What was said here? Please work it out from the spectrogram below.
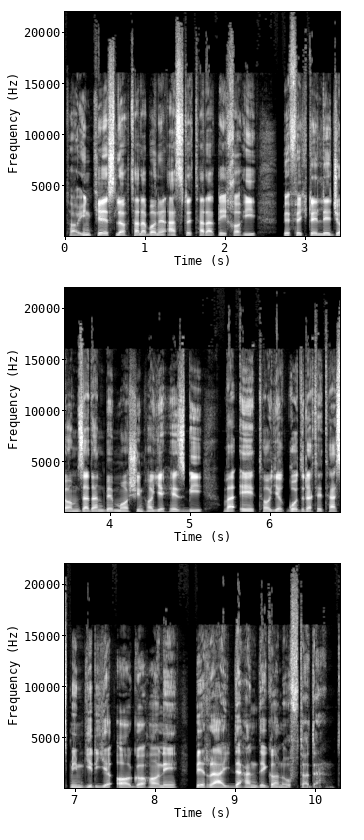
تا اینکه اصلاح طلبان عصر ترقی خواهی به فکر لجام زدن به ماشین های حزبی و اعطای قدرت تصمیمگیری آگاهانه به رأی دهندگان افتادند.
